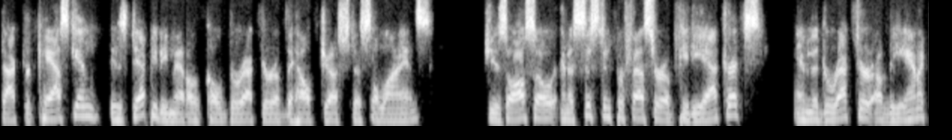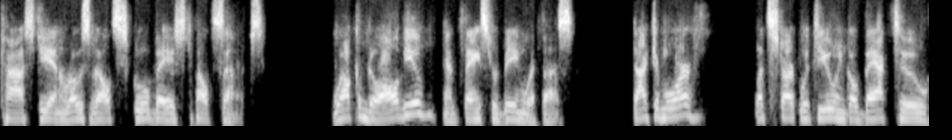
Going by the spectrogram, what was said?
Dr. Kaskin is Deputy Medical Director of the Health Justice Alliance. She is also an Assistant Professor of Pediatrics and the Director of the Anacostia and Roosevelt School based Health Centers. Welcome to all of you, and thanks for being with us. Dr. Moore, let's start with you and go back to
